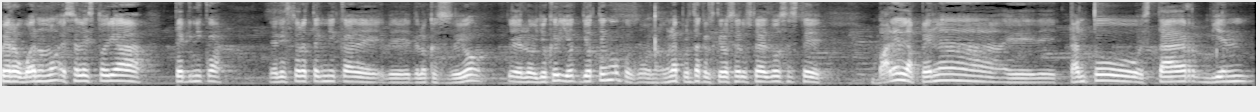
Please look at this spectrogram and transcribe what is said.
Pero bueno, no, esa es la historia técnica, la historia técnica de, de, lo que sucedió. Yo, yo, yo tengo pues una, pregunta que les quiero hacer a ustedes dos, este, ¿vale la pena eh, tanto estar bien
